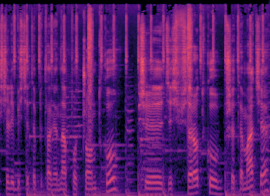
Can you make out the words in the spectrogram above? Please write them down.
chcielibyście te pytania na początku, czy gdzieś w środku, przy temacie,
